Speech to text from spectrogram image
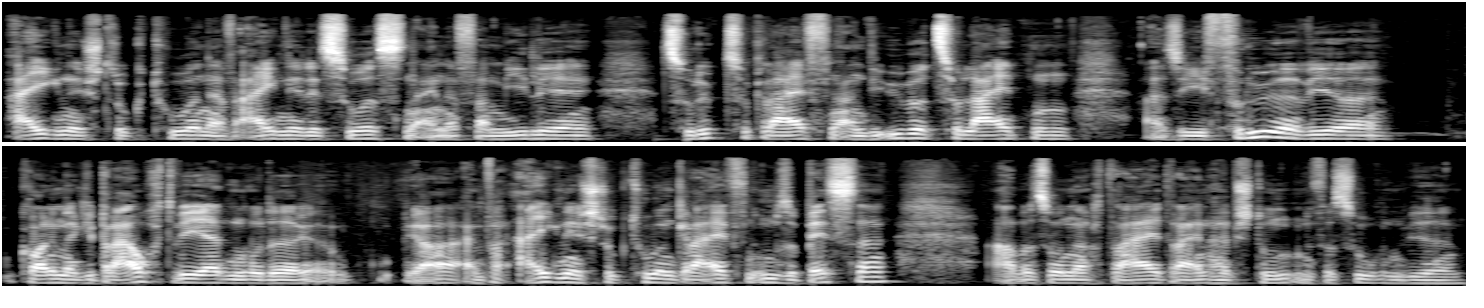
eigene Strukturen, auf eigene Ressourcen einer Familie zurückzugreifen, an die überzuleiten. Also je früher wir gar nicht mehr gebraucht werden oder ja, einfach eigene Strukturen greifen, umso besser. Aber so nach drei, dreieinhalb Stunden versuchen wir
